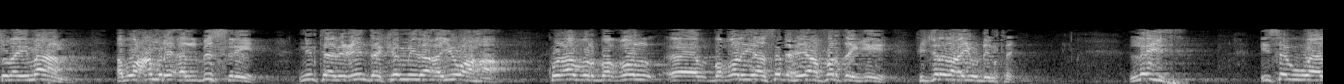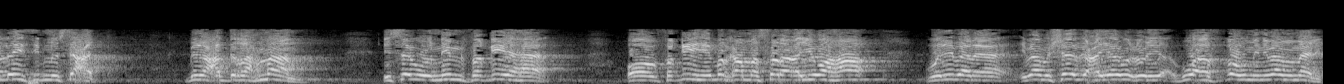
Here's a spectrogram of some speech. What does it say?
sulaymaan abu camri albisri nin taabiciinta ka mida ayuu ahaa kun afar boqol boqol iyo saddex iyo afartankii hijrada ayuu dhintay. Layth isagu waa layth ibnu sacad binu cabdiraxmaan isagu nin faqiiha oo faqiihii markaa masara ayuu ahaa. Welibana imaamu shaafici ayaa wuxuu i huwa afqahu min imaamu malik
